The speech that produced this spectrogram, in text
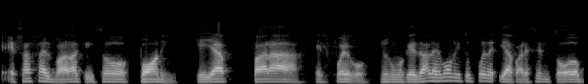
esa salvada que hizo Bonnie, que ella para el fuego. como que dale, Bonnie, tú puedes. Y aparecen todos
